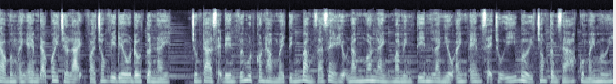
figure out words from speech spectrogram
Chào mừng anh em đã quay trở lại và trong video đầu tuần này, chúng ta sẽ đến với một con hàng máy tính bảng giá rẻ hiệu năng ngon lành mà mình tin là nhiều anh em sẽ chú ý bởi trong tầm giá của máy mới.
